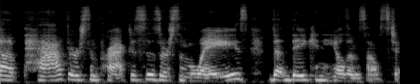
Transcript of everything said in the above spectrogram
a path or some practices or some ways that they can heal themselves too.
